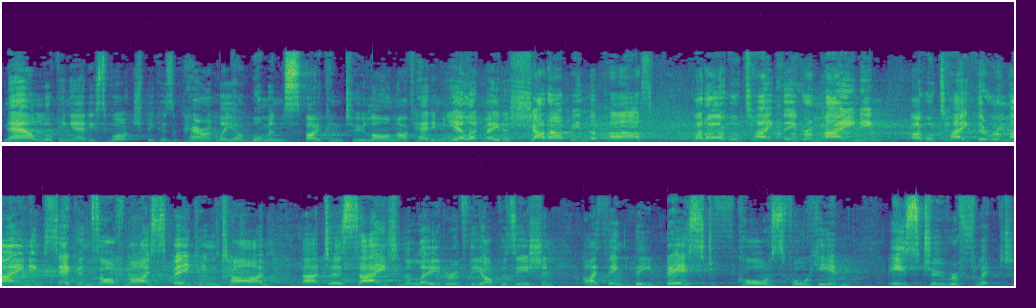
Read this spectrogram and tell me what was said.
now looking at his watch because apparently a woman's spoken too long. I've had him yell at me to shut up in the past, but I will take the remaining, I will take the remaining seconds of my speaking time uh, to say to the Leader of the Opposition, I think the best course for him is to reflect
